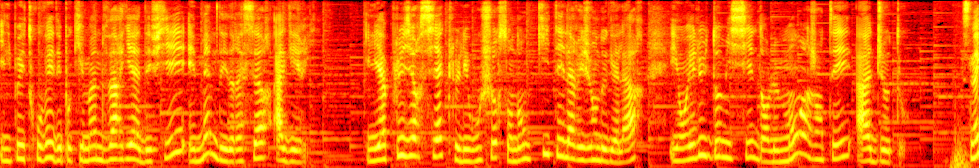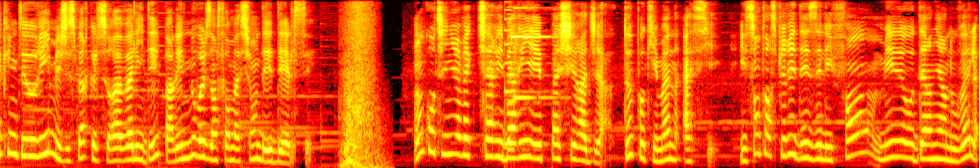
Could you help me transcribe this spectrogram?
Il peut y trouver des Pokémon variés à défier et même des dresseurs aguerris. Il y a plusieurs siècles, les Wushours ont donc quitté la région de Galar et ont élu domicile dans le Mont Argenté à Johto. Ce n'est qu'une théorie, mais j'espère qu'elle sera validée par les nouvelles informations des DLC. On continue avec Charibari et Pachiraja, deux Pokémon acier. Ils sont inspirés des éléphants, mais aux dernières nouvelles,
